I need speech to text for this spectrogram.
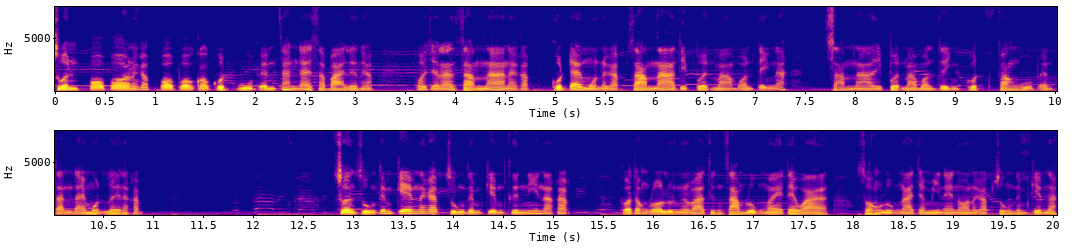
ส่วนปอปอนะครับปอปอก็กดวูฟเอมตันได้สบายเลยนะครับ เพราะฉะนั้นสามหน้านะครับกดได้หมดนะครับสามหน้าที่เปิดมาบอลเต็งนะสามหน้าที่เปิดมาบอลเต็งกดฝั่งวูฟเอมตันได้หมดเลยนะครับ ส่วนสูงเต็มเกมนะครับ สูงเต็มเกมคืนนี้นะครับก็ต้องรอลุ้นกันว่าถึง 3 ลูกไหมแต่ว่า 2 ลูกน่าจะมีแน่นอนนะครับ สูงเต็มเกมนะ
